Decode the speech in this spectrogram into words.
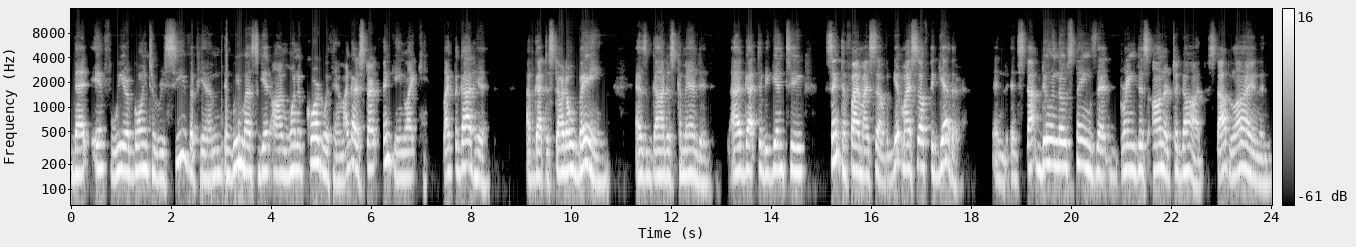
that if we are going to receive of him, then we must get on one accord with him. I got to start thinking like like the Godhead. I've got to start obeying as God has commanded. I've got to begin to sanctify myself and get myself together and, and stop doing those things that bring dishonor to God. Stop lying and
